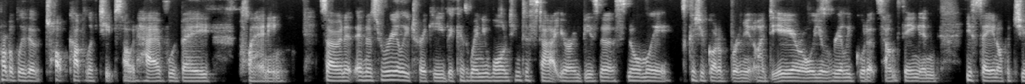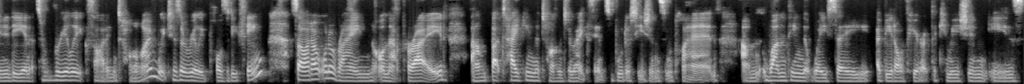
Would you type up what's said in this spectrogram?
probably the top couple of tips I would have would be planning. So, and, it, and it's really tricky because when you're wanting to start your own business, normally it's because you've got a brilliant idea or you're really good at something and you see an opportunity and it's a really exciting time, which is a really positive thing. So, I don't want to rain on that parade, um, but taking the time to make sensible decisions and plan. Um, one thing that we see a bit of here at the Commission is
